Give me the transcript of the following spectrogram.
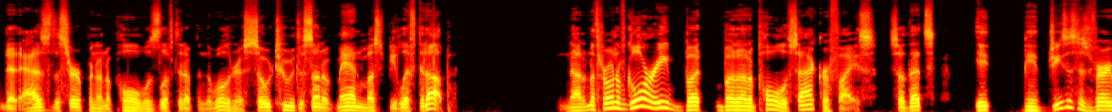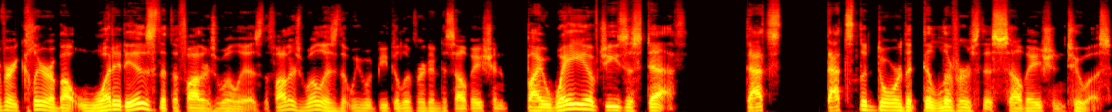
that as the serpent on a pole was lifted up in the wilderness, so too the Son of Man must be lifted up, not on a throne of glory, but but on a pole of sacrifice. So that's it. Jesus is very very clear about what it is that the Father's will is. The Father's will is that we would be delivered into salvation by way of Jesus' death. That's that's the door that delivers this salvation to us.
